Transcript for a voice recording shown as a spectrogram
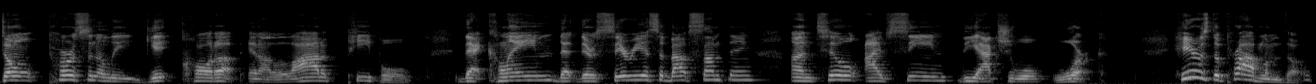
don't personally get caught up in a lot of people that claim that they're serious about something until I've seen the actual work. Here's the problem though,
